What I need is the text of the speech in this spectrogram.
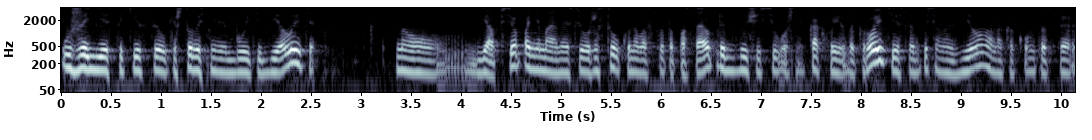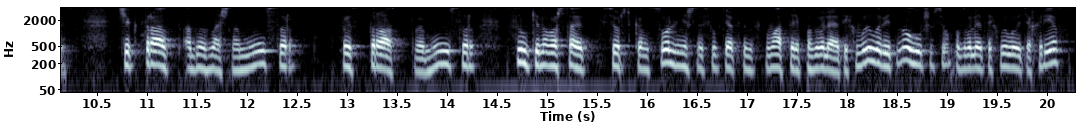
уже есть такие ссылки, что вы с ними будете делаете? Ну, я все понимаю, но если уже ссылку на вас кто-то поставил, предыдущий SEOшник, как вы ее закроете, если, допустим, она сделана на каком-то сервисе? Trust однозначно мусор, Fast Trust мусор. Ссылки на ваш сайт Search Console, внешние ссылки от Master позволяют их выловить, но лучше всего позволяет их выловить Ahrefs.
